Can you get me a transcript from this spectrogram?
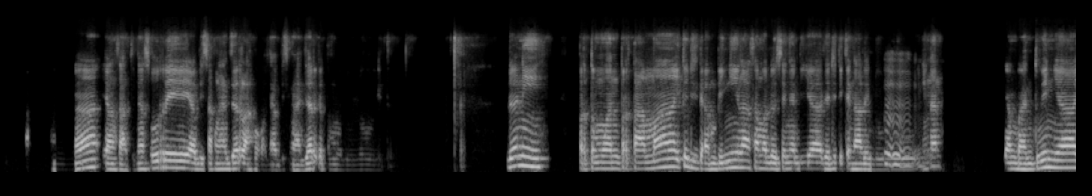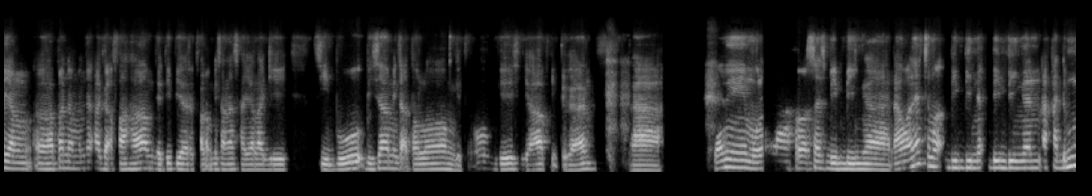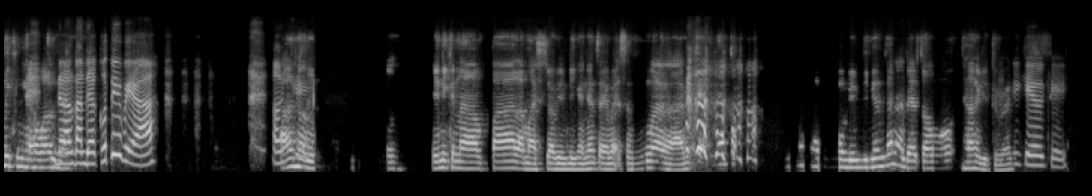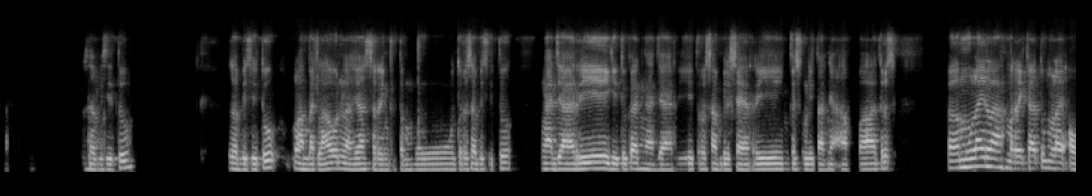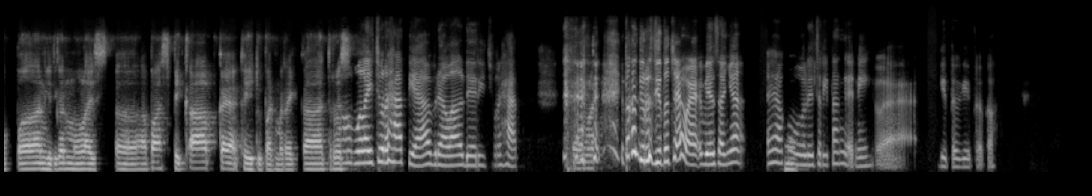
nah, yang satunya sore ya bisa ngajar lah pokoknya habis ngajar ketemu dulu gitu. Udah nih pertemuan pertama itu didampingi lah sama dosennya dia jadi dikenalin dulu. Mm-mm. ini nanti yang bantuin ya yang eh, apa namanya agak paham. Jadi biar kalau misalnya saya lagi sibuk bisa minta tolong gitu. Oh oke siap gitu kan. Nah dan nih mulailah proses bimbingan. Awalnya cuma bimbingan bimbingan akademik nih awalnya. Dalam tanda kutip ya. Oke. Awalnya ini kenapa lah mahasiswa bimbingannya cewek semua kan? Bimbingan kan ada cowoknya gitu kan? Oke oke. terus habis itu terus habis itu lambat laun lah ya sering ketemu. Terus habis itu ngajari gitu kan ngajari terus sambil sharing kesulitannya apa. Terus eh, mulailah mereka tuh mulai open gitu kan mulai eh, apa speak up kayak kehidupan mereka terus Oh, mulai curhat ya, berawal dari curhat. eh, mulai Itu kan jurus jitu cewek biasanya. Eh aku Hmm. boleh cerita nggak nih? Wah, gitu-gitu tuh.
